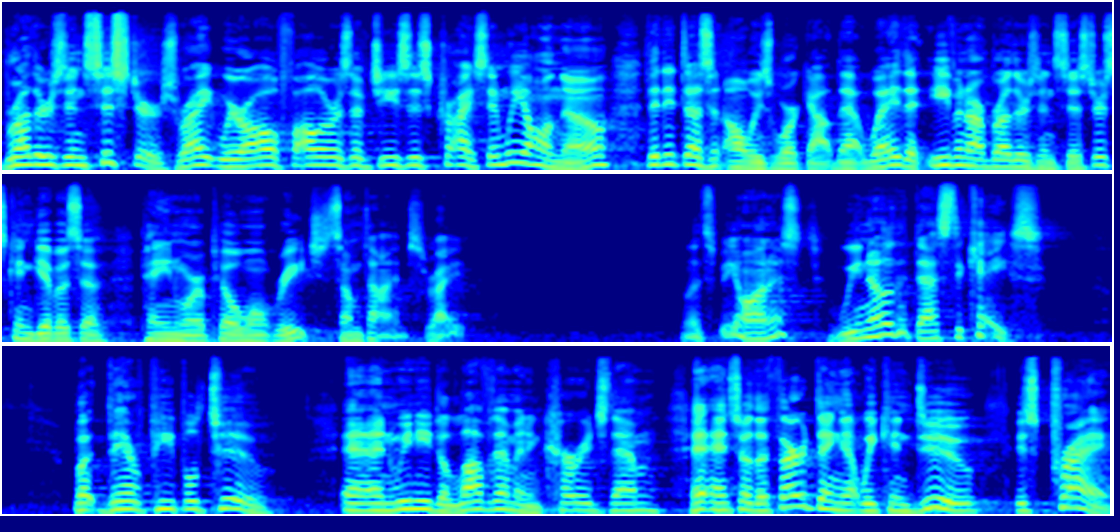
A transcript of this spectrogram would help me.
brothers and sisters, right? We're all followers of Jesus Christ. And we all know that it doesn't always work out that way, that even our brothers and sisters can give us a pain where a pill won't reach sometimes, right? Let's be honest. We know that that's the case. But they're people too and we need to love them and encourage them. And so the third thing that we can do is pray.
